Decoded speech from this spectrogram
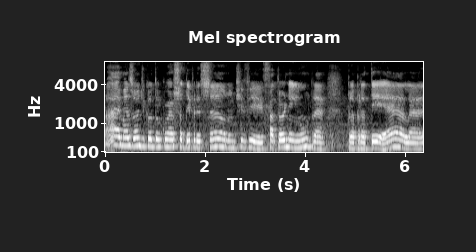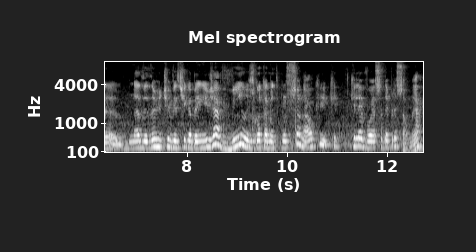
Ai, mas onde que eu tô com essa depressão? Não tive fator nenhum para para ter ela. Às vezes a gente investiga bem e já vinha um esgotamento profissional que, que, que levou a essa depressão, né?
